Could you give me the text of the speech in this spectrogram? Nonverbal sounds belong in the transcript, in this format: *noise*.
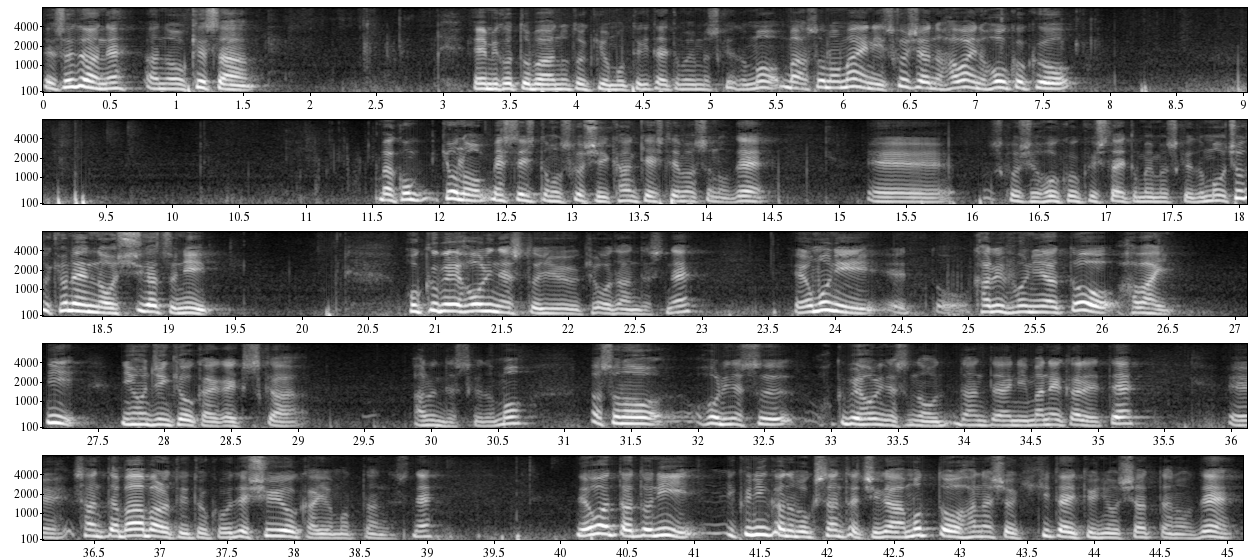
それではねあの今朝え御言葉の時を持っていきたいと思いますけれども、まあ、その前に少しあのハワイの報告を、まあ、今日のメッセージとも少し関係していますので、えー、少し報告したいと思いますけれどもちょうど去年の7月に北米ホーリネスという教団ですね主に、えっと、カリフォルニアとハワイに日本人教会がいくつかあるんですけどもそのホーリネス北米ホーリネスの団体に招かれて、えー、サンタバーバラというところで収容会を持ったんですね。で終わった後に幾人かの牧師さんたちがもっと話を聞きたいというふうにおっしゃったので、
